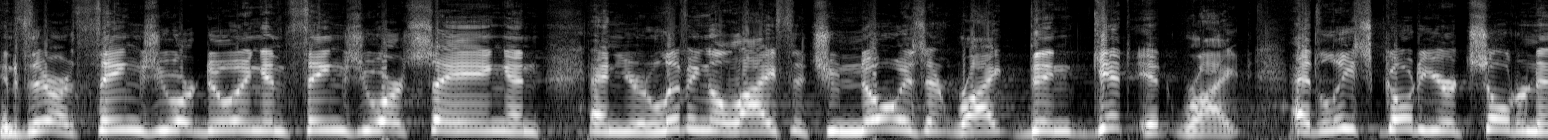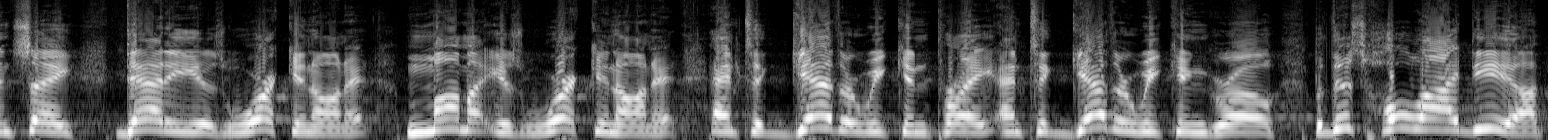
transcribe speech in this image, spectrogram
And if there are things you are doing and things you are saying and, and you're living a life that you know isn't right, then get it right. At least go to your children and say, Daddy is working on it, Mama is working on it, and together we can pray and together we can grow. But this whole idea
